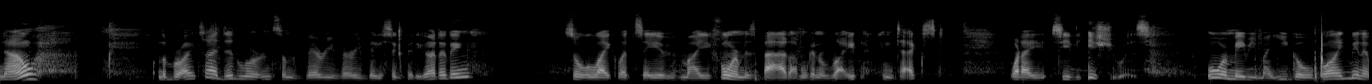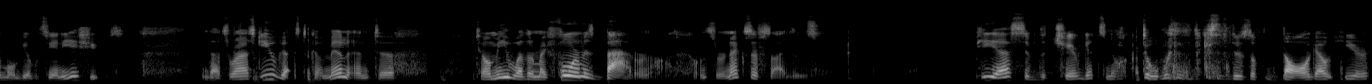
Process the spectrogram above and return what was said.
Now, on the bright side, I did learn some very, very basic video editing. So, like, let's say if my form is bad, I'm gonna write in text what I see the issue is. Or maybe my ego will blind me and I won't be able to see any issues. And that's where I ask you guys to come in and to tell me whether my form is bad or not on certain exercises. P.S. If the chair gets knocked over because there's a dog out here,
